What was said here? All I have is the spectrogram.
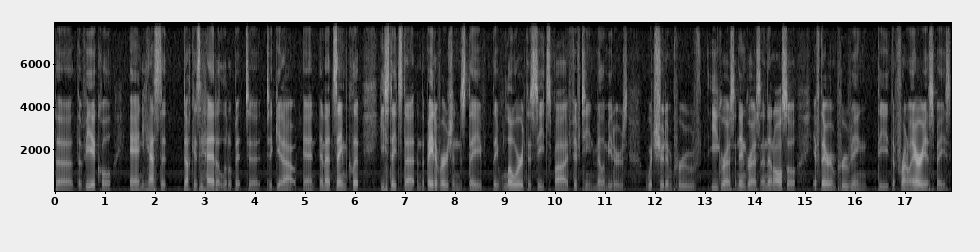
the the vehicle and he has to duck his head a little bit to, to get out. And in that same clip, he states that in the beta versions, they've they've lowered the seats by 15 millimeters, which should improve egress and ingress. And then also, if they're improving the the frontal area space,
